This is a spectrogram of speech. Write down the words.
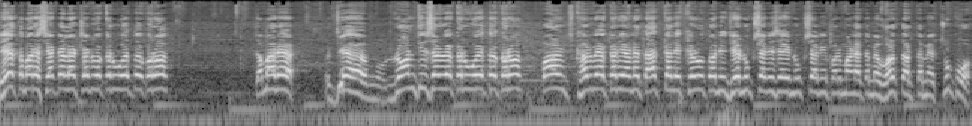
જે તમારે સેટેલાઇટ સર્વે કરવું હોય તો કરો. તમારે જે ડ્રોનથી સર્વે કરવું હોય તો કરો, પણ સર્વે કરી અને તાત્કાલિક ખેડૂતોની જે નુકસાની છે, એ નુકસાની પ્રમાણે તમે વળતર તમે ચૂકવો.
